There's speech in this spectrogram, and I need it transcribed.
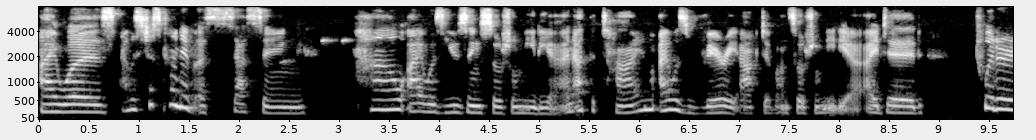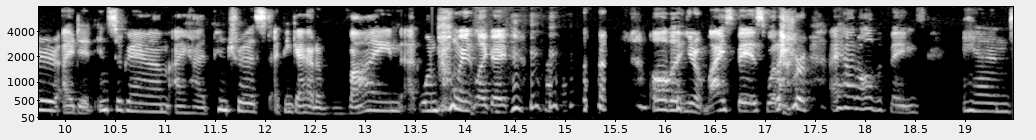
I was I was just kind of assessing how I was using social media. And at the time, I was very active on social media. I did Twitter, I did Instagram, I had Pinterest, I think I had a Vine at one point, like I all the, you know, MySpace, whatever. I had all the things. And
